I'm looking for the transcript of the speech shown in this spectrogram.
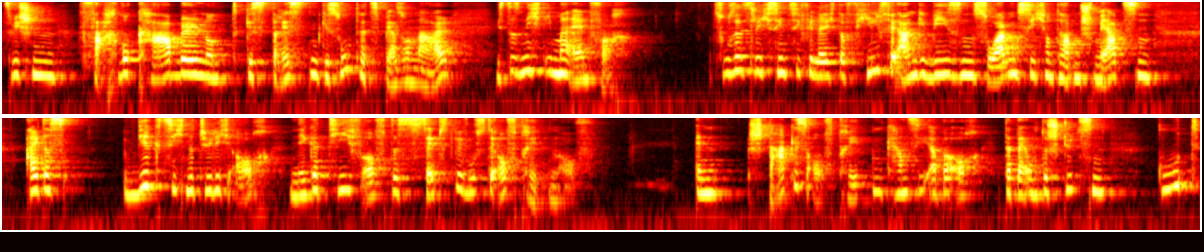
Zwischen Fachvokabeln und gestresstem Gesundheitspersonal ist das nicht immer einfach. Zusätzlich sind sie vielleicht auf Hilfe angewiesen, sorgen sich und haben Schmerzen. All das wirkt sich natürlich auch negativ auf das selbstbewusste Auftreten auf. Ein starkes Auftreten kann sie aber auch dabei unterstützen, gut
